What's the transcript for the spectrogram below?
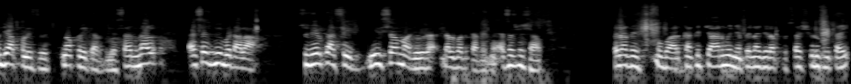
ਪੰਜਾਬ ਪੁਲਿਸ ਦੇ ਵਿੱਚ ਨੌਕਰੀ ਕਰਦੀ ਹੈ। ਸਾਡੇ ਨਾਲ ਐਸਐਸਪੀ ਬਟਾਲਾ, ਸੁਹੇਲ ਕਾਸੀ, ਮੀਰ ਸਾਹਿਬ ਮੌਜੂਦ ਹੈ ਗੱਲਬਾਤ ਕਰ ਰਹੇ ਨੇ। ਐਸਐਸਪੀ ਸਾਹਿਬ, ਪਹਿਲਾਂ ਤੇ ਮੁਬਾਰਕਾਂ ਕਿ 4 ਮਹੀਨੇ ਪਹਿਲਾਂ ਜਿਹੜਾ ਪ੍ਰੋਸੈਸ ਸ਼ੁਰੂ ਕੀਤਾ ਸੀ,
